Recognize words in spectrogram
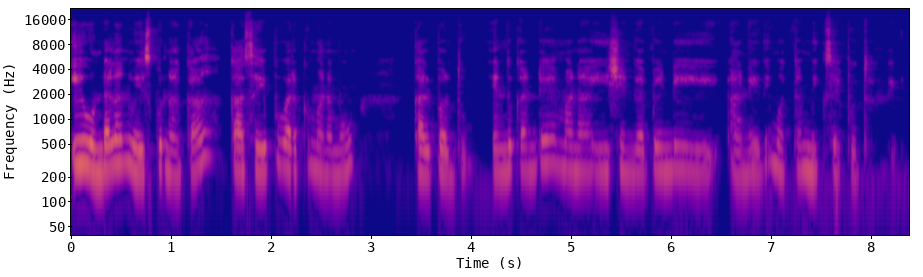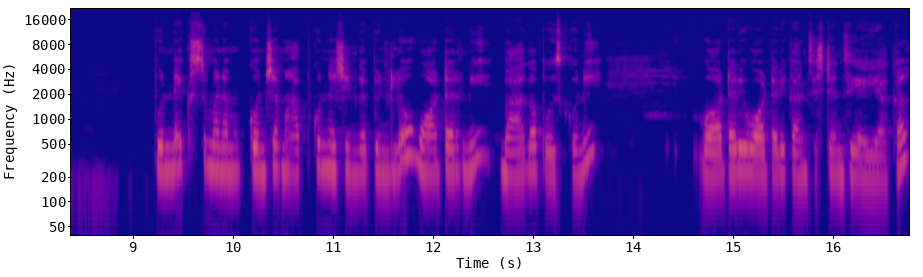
ఈ ఉండలను వేసుకున్నాక కాసేపు వరకు మనము కలపొద్దు. ఎందుకంటే మన ఈ శనగపిండి అనేది మొత్తం మిక్స్ అయిపోతుంది. ఇప్పుడు నెక్స్ట్ మనం కొంచెం ఆపుకున్న శనగపిండిలో వాటర్ని బాగా పోసుకొని వాటరీ వాటరీ కన్సిస్టెన్సీ అయ్యాక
